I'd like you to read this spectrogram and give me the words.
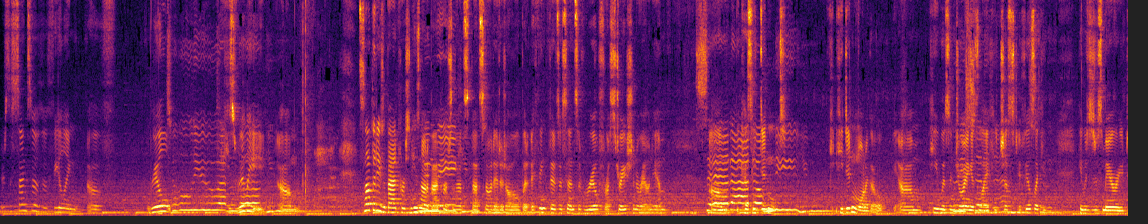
There's a sense of a feeling of real. He's really um, not that he's a bad person. He's not a bad person. That's that's not it at all. But I think there's a sense of real frustration around him um, because he didn't he didn't want to go. Um, he was enjoying his life. He just it feels like he he was just married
